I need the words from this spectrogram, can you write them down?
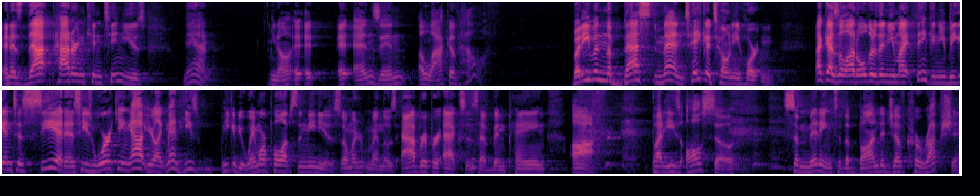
And as that pattern continues, man, you know, it, it, it ends in a lack of health. But even the best men, take a Tony Horton. That guy's a lot older than you might think, and you begin to see it as he's working out. You're like, man, he's he can do way more pull-ups than me. He is so much man, those ab ripper X's have been paying off. But he's also submitting to the bondage of corruption,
